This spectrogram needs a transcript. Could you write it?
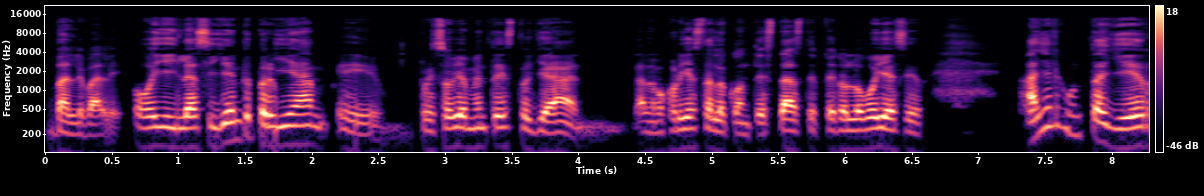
Vale, vale. Oye, y la siguiente pregunta, eh, pues obviamente esto ya, a lo mejor ya hasta lo contestaste, pero lo voy a hacer. ¿Hay algún taller,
